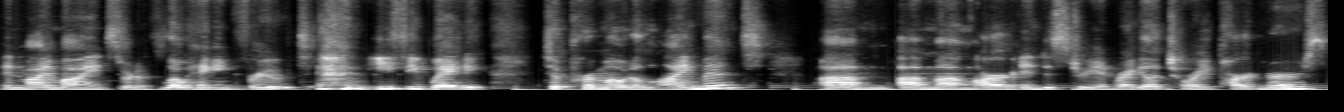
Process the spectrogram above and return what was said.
in my mind, sort of low hanging fruit, an easy way to promote alignment um, among our industry and regulatory partners.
